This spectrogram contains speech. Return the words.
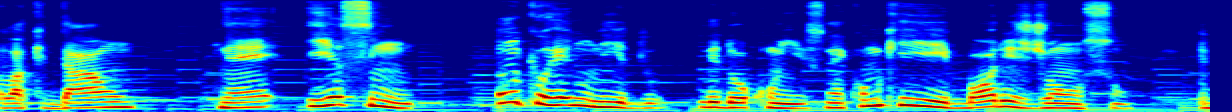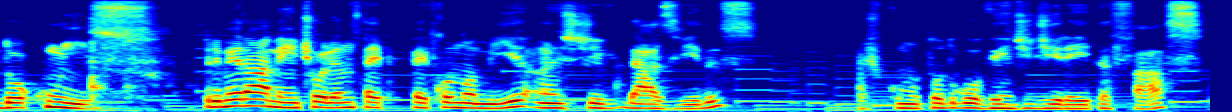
lockdown, né? E assim, como que o Reino Unido lidou com isso, né? Como que Boris Johnson lidou com isso? Primeiramente, olhando para a economia antes de, das vidas, acho como todo governo de direita faz.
